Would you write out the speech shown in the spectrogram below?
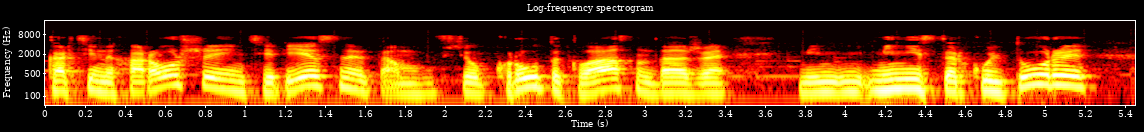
картина хорошая, интересная, там все круто, классно, даже министр культуры Э,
